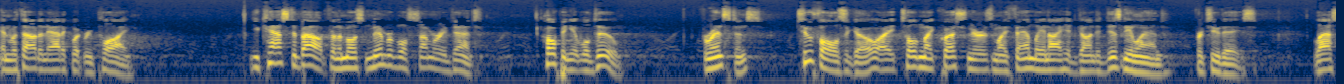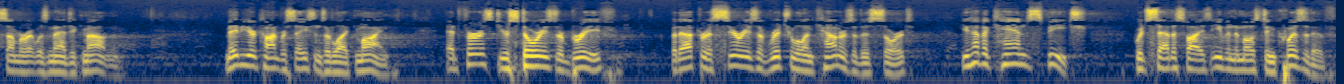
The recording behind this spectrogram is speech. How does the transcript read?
and without an adequate reply. You cast about for the most memorable summer event, hoping it will do. For instance, two falls ago, I told my questioners my family and I had gone to Disneyland for two days. Last summer, it was Magic Mountain. Maybe your conversations are like mine. At first, your stories are brief, but after a series of ritual encounters of this sort, you have a canned speech which satisfies even the most inquisitive.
